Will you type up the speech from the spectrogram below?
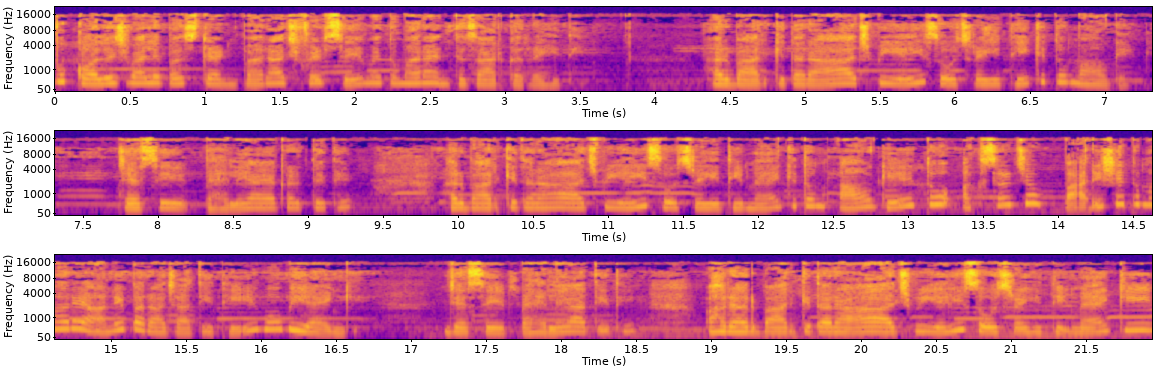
वो कॉलेज वाले बस स्टैंड पर आज फिर से मैं तुम्हारा इंतज़ार कर रही थी। हर बार की तरह आज भी यही सोच रही थी कि तुम आओगे। जैसे पहले आया करते थे। हर बार की तरह आज भी यही सोच रही थी मैं कि तुम आओगे तो अक्सर जो बारिशें तुम्हारे आने पर आ जाती थी, वो भी आएँगी। जैसे पहले आती थी। और हर बार की तरह आज भी यही सोच रही थी मैं कि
